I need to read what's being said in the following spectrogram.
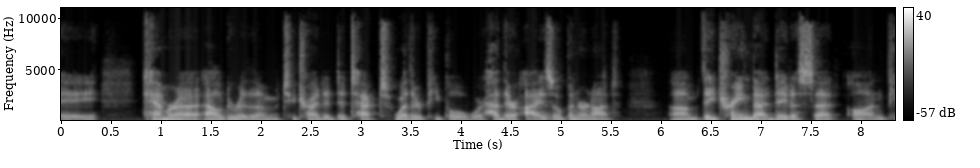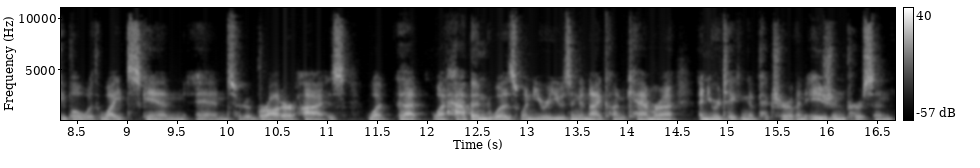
a camera algorithm to try to detect whether people were, had their eyes open or not, um, they trained that data set on people with white skin and sort of broader eyes. What that what happened was when you were using a Nikon camera and you were taking a picture of an Asian person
